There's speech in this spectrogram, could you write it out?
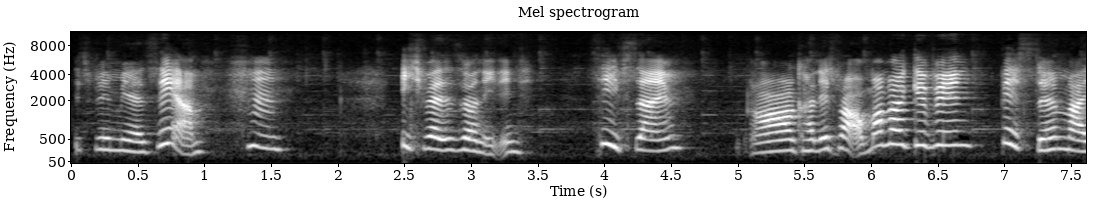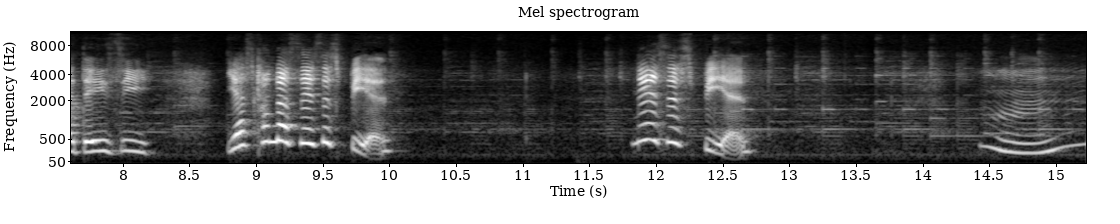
Ich bin mir sehr. Hm. Ich werde so nicht intensiv sein. Oh, kann ich mal auch mal gewinnen? Bist mal, Daisy. Jetzt kommt das nächste Spiel. Nächstes Spiel. Hm.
